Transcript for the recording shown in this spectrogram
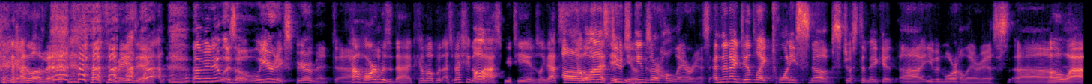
There you go. I love it. That's amazing. I mean, it was a weird experiment. Uh, How hard was that to come up with, especially the Oh. last few teams? Like that's Oh, how the last two you? teams are hilarious, and then I did like twenty snubs just to make it uh, even more hilarious. Um, Oh wow!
